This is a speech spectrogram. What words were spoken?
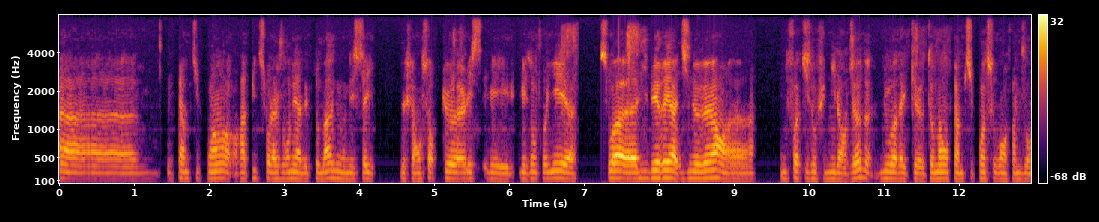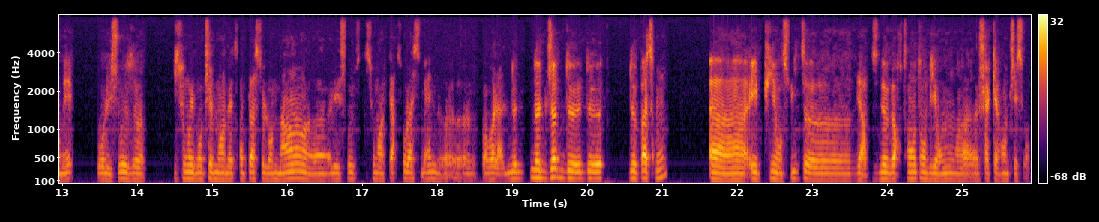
on fait un petit point rapide sur la journée avec Thomas. Nous, on essaye de faire en sorte que les, employés soient euh, libérés à 19h euh, une fois qu'ils ont fini leur job. Nous, avec euh, Thomas, on fait un petit point souvent en fin de journée pour les choses qui sont éventuellement à mettre en place le lendemain, les choses qui sont à faire sur la semaine. voilà, notre, job de patron. Et puis ensuite, vers 19h30 environ, chacun rentre chez soi.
